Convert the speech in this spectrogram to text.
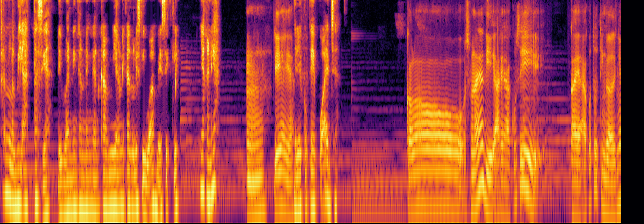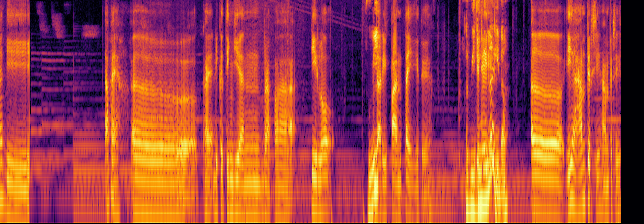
Kan lebih atas ya dibandingkan dengan kami yang di Katulistiwa basically. Ya kan ya? Hmm, iya ya. Jadi aku kepo aja. Kalau sebenarnya di area aku sih kayak aku tuh tinggalnya di apa ya? Eh kayak di ketinggian berapa kilo Wih, dari pantai gitu ya. lebih jadi- dingin lagi dong. Eh iya hampir sih, hampir sih.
